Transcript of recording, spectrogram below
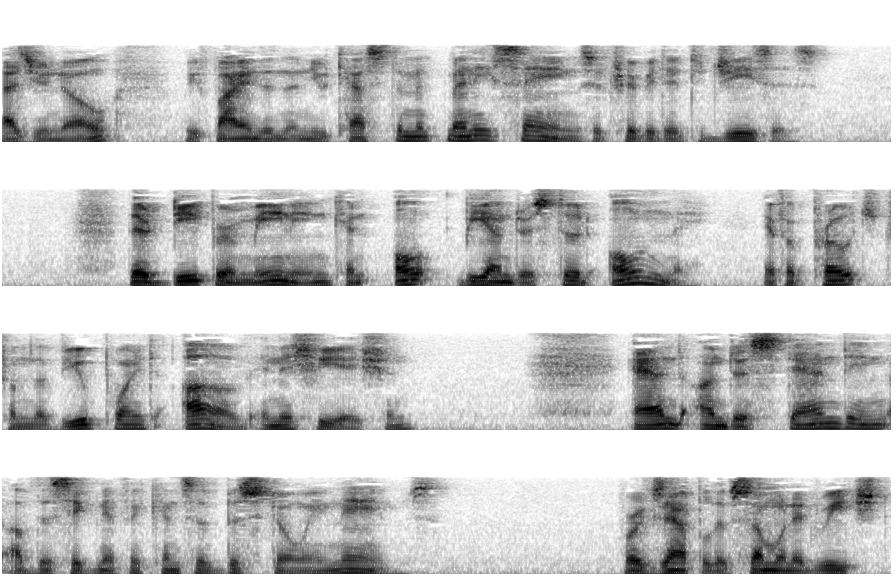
As you know, we find in the New Testament many sayings attributed to Jesus. Their deeper meaning can be understood only if approached from the viewpoint of initiation and understanding of the significance of bestowing names. For example, if someone had reached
